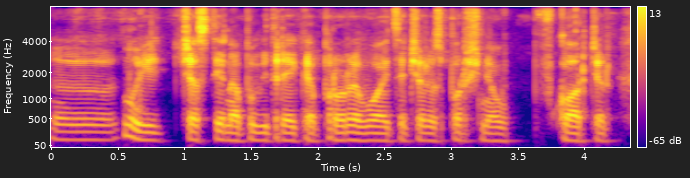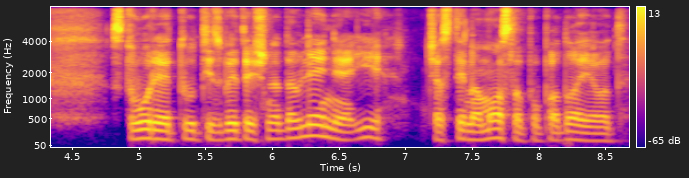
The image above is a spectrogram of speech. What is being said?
е, ну і частина повітря, яке проривається через поршня в картер, створює тут ізбиточне давлення, і частина масла попадає от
